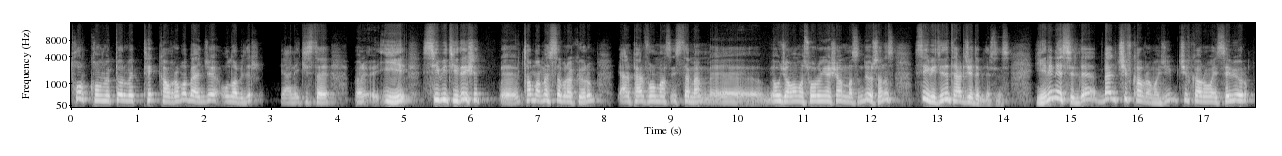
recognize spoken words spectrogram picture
tork konvektör ve tek kavrama bence olabilir. Yani ikisi de ö- iyi. CVT'de işte e, tamamen size bırakıyorum. Yani performans istemem. E, hocam ama sorun yaşanmasın diyorsanız CVT'de tercih edebilirsiniz. Yeni nesilde ben çift kavramacıyım. Çift kavramayı seviyorum.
